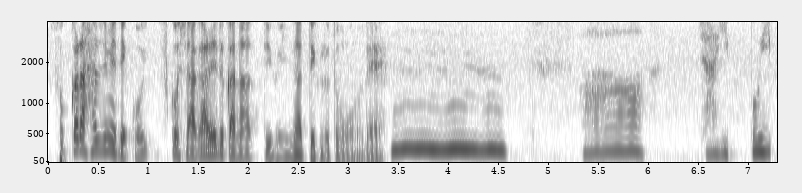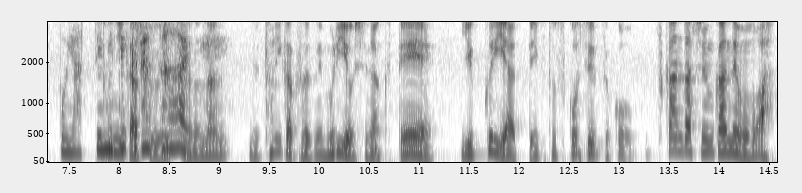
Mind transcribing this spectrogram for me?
そこから初めてこう、少し上がれるかなっていう風になってくると思うので、うんうんうん。ああ、じゃあ一歩一歩やってみてくとにかく、ださい。あの、なんで、とにかくそうですね、無理をしなくて、ゆっくりやっていくと少しずつこう、掴んだ瞬間でも、あ、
